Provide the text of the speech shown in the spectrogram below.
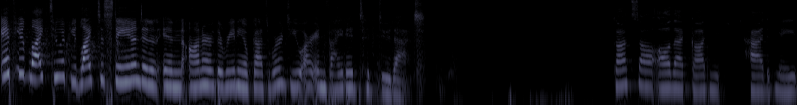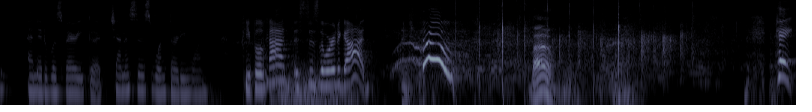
if you'd like to, if you'd like to stand in, in honor of the reading of God's words, you are invited to do that. God saw all that God had made, and it was very good. Genesis 131. People of God, this is the word of God. Woo! Boom. Hey,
